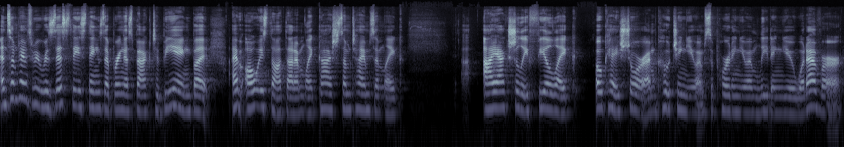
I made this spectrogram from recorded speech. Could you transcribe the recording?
And sometimes we resist these things that bring us back to being but i've always thought that. I'm like gosh sometimes i'm like I actually feel like, okay, sure, I'm coaching you, I'm supporting you, I'm leading you, whatever.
